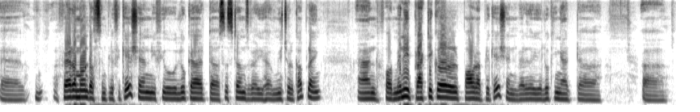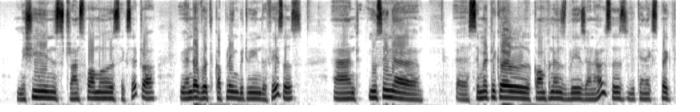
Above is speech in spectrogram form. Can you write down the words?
fair amount of simplification if you look at uh, systems where you have mutual coupling and for many practical power application whether you are looking at uh, uh, machines, transformers etc., you end up with coupling between the phases and using a, a symmetrical components based analysis you can expect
